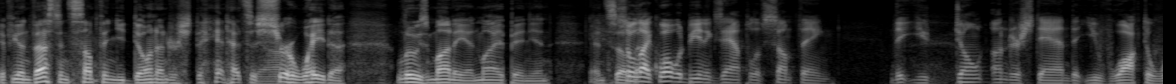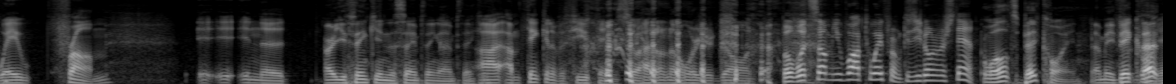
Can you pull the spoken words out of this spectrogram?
If you invest in something you don't understand, that's a Yeah. sure way to lose money, in my opinion. And so, So, that- like, what would be an example of something that you don't understand that you've walked away from in the are you thinking the same thing I'm thinking? I, I'm thinking of a few things, so I don't know where you're going. But what's something you've walked away from because you don't understand? Well, it's Bitcoin. I mean, Bitcoin, That, yeah.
